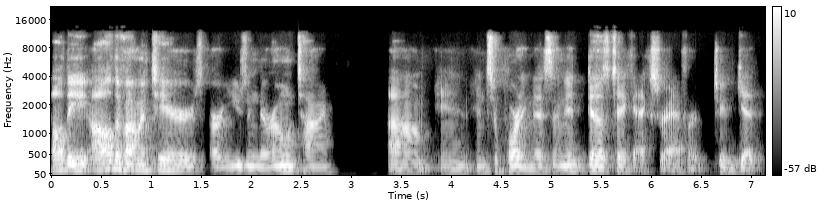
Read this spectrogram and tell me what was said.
all the all the volunteers are using their own time um, in, in supporting this, and it does take extra effort to get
